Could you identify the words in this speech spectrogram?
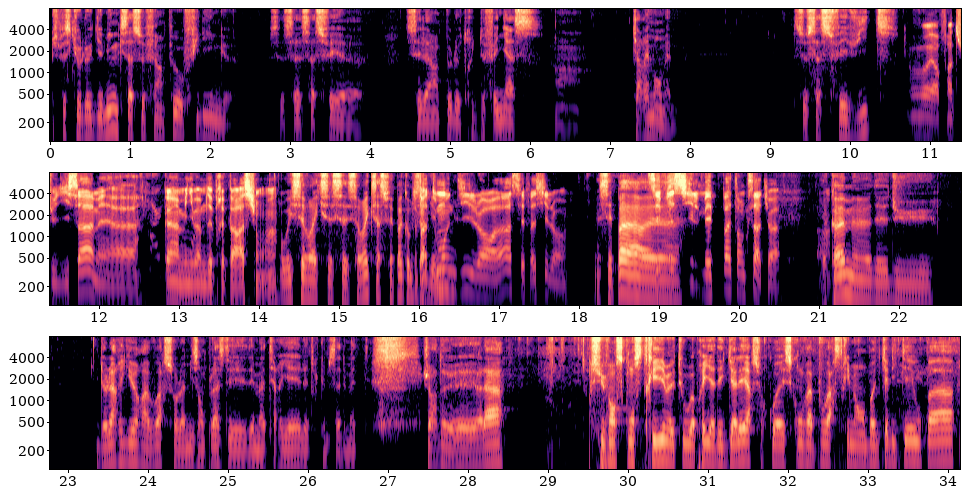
Je pense que le gaming, ça se fait un peu au feeling. Ça, ça- ça se fait. euh, c'est un peu le truc de feignasse. Enfin, carrément même. Ça, ça se fait vite. Ouais, enfin, tu dis ça, mais euh, quand même un minimum de préparation. Hein. Oui, c'est vrai que c'est- c'est c'est vrai que ça se fait pas comme ça. tout le monde dit genre, ah, c'est facile. ouais. Mais c'est pas. C'est euh, facile, mais pas tant que ça, tu vois. Il y a quand même euh, des- du de la rigueur à avoir sur la mise en place des, des matériels, des trucs comme ça, des mat- genre de voilà, suivant ce qu'on stream et tout. Après, il y a des galères sur quoi est-ce qu'on va pouvoir streamer en bonne qualité ou pas.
